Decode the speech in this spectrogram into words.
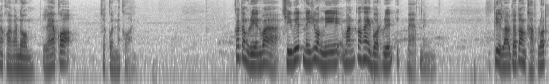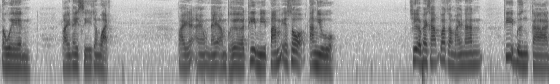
นครพนม แล้วก็สกลนคร ก็ต้องเรียนว่าชีวิตในช่วงนี้มันก็ให้บทเรียนอีกแบบหนึ่ง ที่เราจะต้องขับรถตะเวนไปในสีจังหวัด ไปในอำเภอที่มีปั๊มเอสโซตั้งอยู่ เชื่อไหมครับว่าสมัยนั้นที่บึงการ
